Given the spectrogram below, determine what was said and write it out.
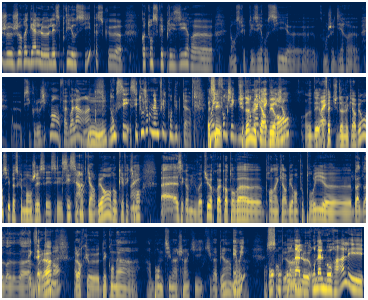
je, je régale euh, l'esprit aussi, parce que euh, quand on se fait plaisir, euh, bah, on se fait plaisir aussi, comment je veux dire, psychologiquement. Enfin voilà. hein. Mhm. Donc c'est toujours le même fil conducteur. Bah, Moi, il faut que j'ai tu du donnes le contact avec les gens. carburant. En fait, tu donnes le carburant aussi parce que manger, c'est notre carburant. Donc effectivement, Ouais. bah, c'est comme une voiture, quoi. Quand on va prendre un carburant tout pourri, voilà. Exactement. Alors que dès qu'on a un, bon petit machin qui, qui va bien, Eh bah, oui. on se On, sent bien. on a le, on a le moral et,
